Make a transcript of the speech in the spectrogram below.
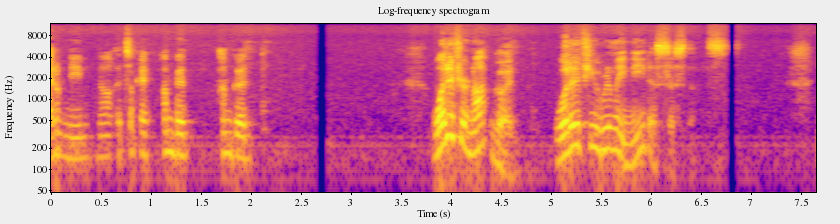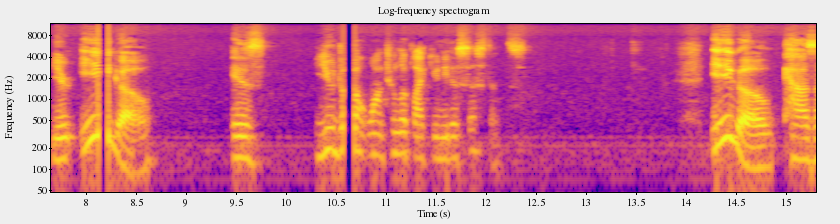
I don't need no it's okay. I'm good. I'm good. What if you're not good? What if you really need assistance? Your ego is you don't want to look like you need assistance. Ego has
